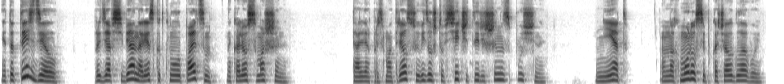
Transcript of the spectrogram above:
"Это ты сделал?" Придя в себя, она резко ткнула пальцем на колеса машины. Тайлер присмотрелся и увидел, что все четыре шины спущены. "Нет", он нахмурился и покачал головой.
